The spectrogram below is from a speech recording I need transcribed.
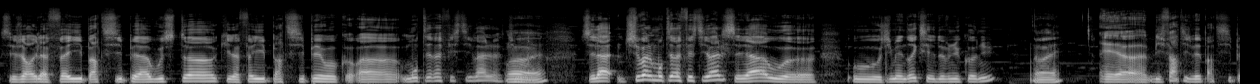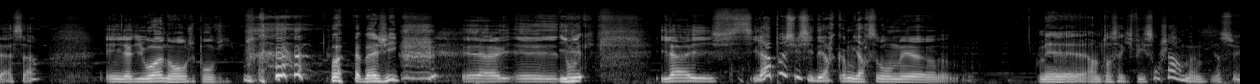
C'est genre, il a failli participer à Woodstock, il a failli participer au à Monterey Festival. Tu, Ouais, vois. ouais. C'est là, tu vois, le Monterey Festival, c'est là où, euh, où Jimi Hendrix est devenu connu. ouais. Et euh, Biffart, il devait participer à ça. Et il a dit, ouais, non, j'ai pas envie. Ouais, magique. Et, euh, et Il- donc, il, a, il, il est un peu suicidaire comme garçon, mais, euh, mais en même temps, ça qui fait son charme, bien sûr.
